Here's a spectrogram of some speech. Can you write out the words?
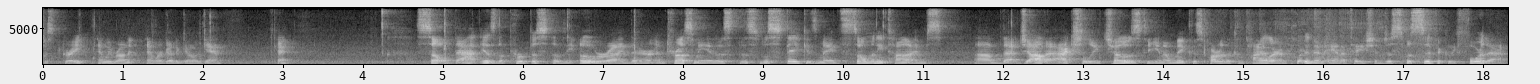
just great, and we run it, and we're good to go again. Okay. So that is the purpose of the override there, and trust me, this this mistake is made so many times um, that Java actually chose to you know make this part of the compiler and put in an annotation just specifically for that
